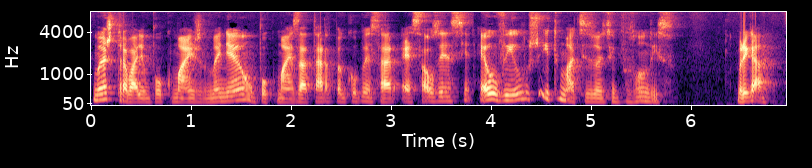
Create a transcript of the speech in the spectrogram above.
mas trabalha um pouco mais de manhã, um pouco mais à tarde para compensar essa ausência. É ouvi-los e tomar decisões em função disso. Obrigado.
